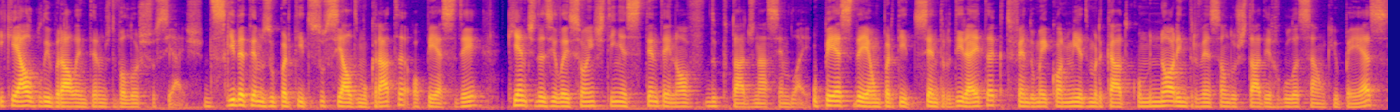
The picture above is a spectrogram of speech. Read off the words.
e que é algo liberal em termos de valores sociais. De seguida temos o Partido Social Democrata, ou PSD, que antes das eleições tinha 79 deputados na Assembleia. O PSD é um partido de centro-direita que defende uma economia de mercado com menor intervenção do Estado e regulação que o PS,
